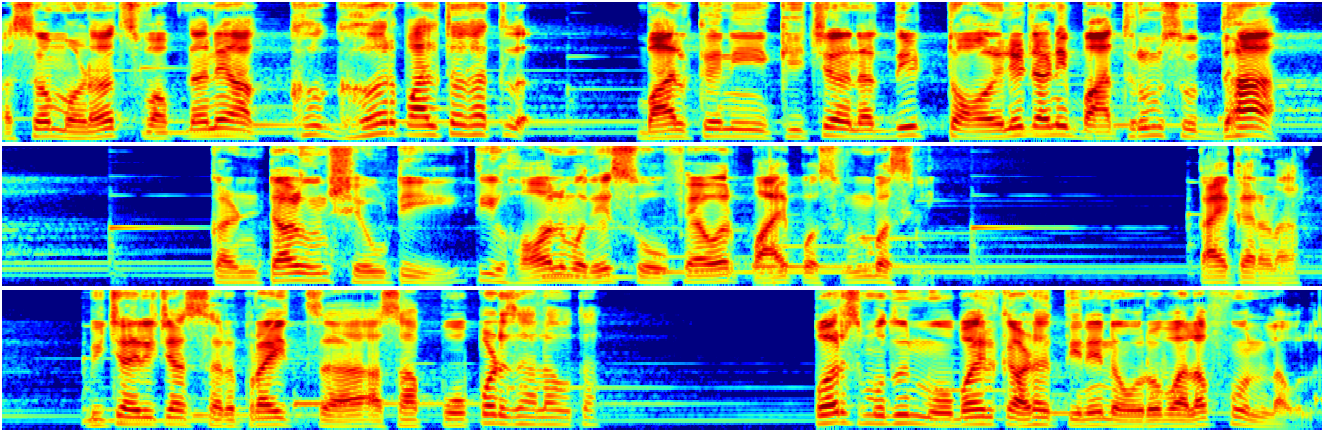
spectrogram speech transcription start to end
असं म्हणत स्वप्नाने अख्खं घर पालथं घातलं. बाल्कनी किचन अगदी टॉयलेट आणि बाथरूम सुद्धा. कंटाळून शेवटी ती हॉलमध्ये सोफ्यावर पाय पसरून बसली. काय करणार? बिचारीच्या सरप्राईजचा असा पोपट झाला होता. पर्समधून मोबाईल काढत तिने नवरोबाला फोन लावला.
